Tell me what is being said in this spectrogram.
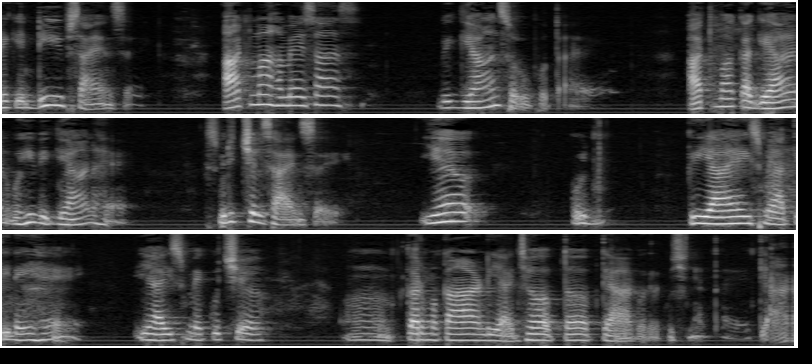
लेकिन डीप साइंस है। आत्मा हमेशा विज्ञान स्वरूप होता है। आत्मा का ज्ञान वही विज्ञान है। स्पिरिचुअल साइंस है। यह कोई क्रियाएँ इसमें आती नहीं है, या इसमें कुछ कर्मकांड या जप, तप, त्याग वगैरह कुछ नहीं आता है। त्याग,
